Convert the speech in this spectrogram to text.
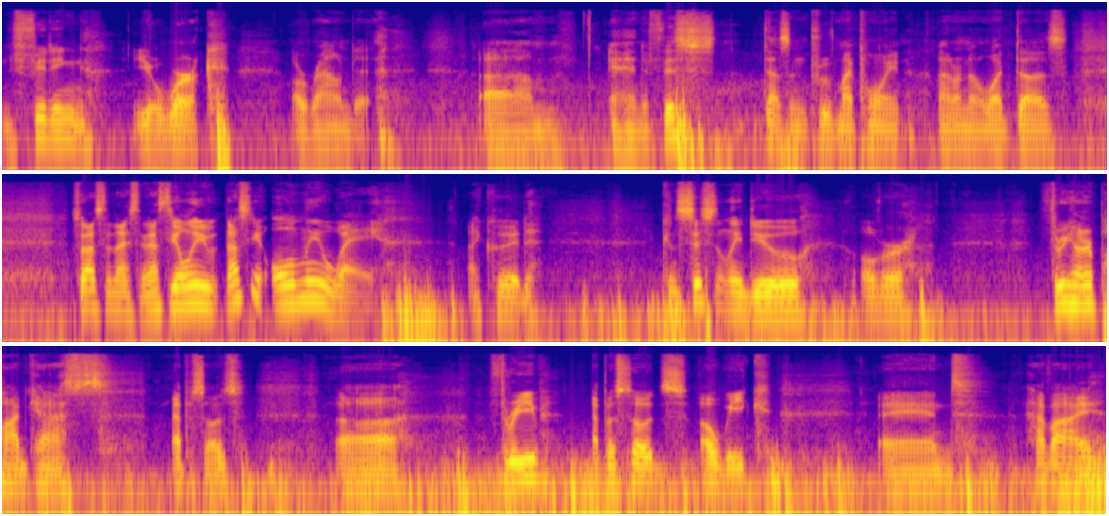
and fitting your work around it. Um, and if this doesn't prove my point, I don't know what does. So that's the nice thing. That's the only that's the only way I could consistently do over 300 podcasts episodes, uh, three episodes a week, and have I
